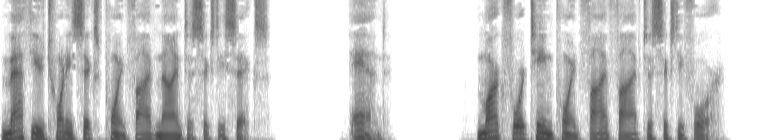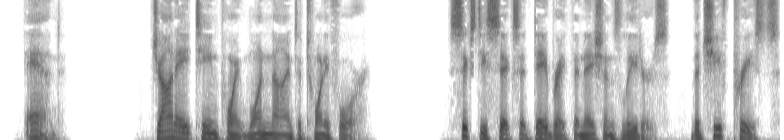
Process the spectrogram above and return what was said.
Matthew 26.59 to 66. And Mark 14.55 to 64. And John 18.19 to 24. 66 At daybreak, the nation's leaders, the chief priests,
